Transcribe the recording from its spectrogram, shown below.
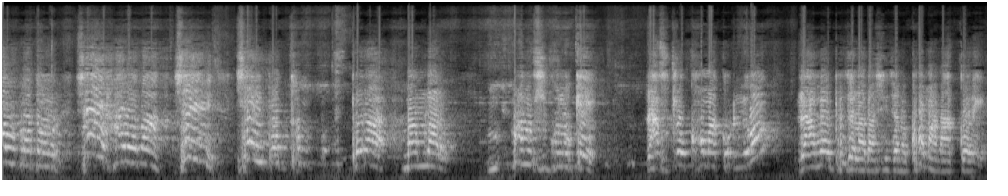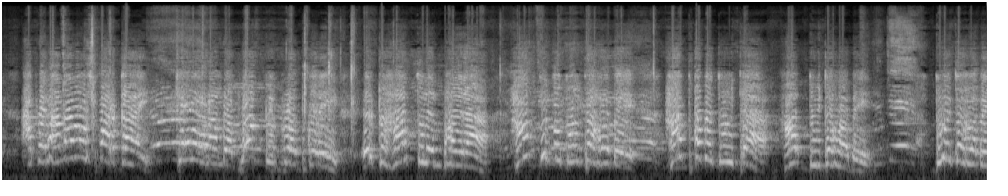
আলবদর সেই হায়না সেই সেই প্রথম ফেরা মামলার মানুষগুলোকে রাষ্ট্র ক্ষমা করলেও রাম উপজেলাবাসী যেন ক্ষমা না করে আপনার আনারস মার্কায় চলুন আমরা ভোট বিপ্লব করি একটু হাত তুলেন ভাইরা হাত কিন্তু দুইটা হবে হাত হবে দুইটা হাত দুইটা হবে দুইটা হবে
